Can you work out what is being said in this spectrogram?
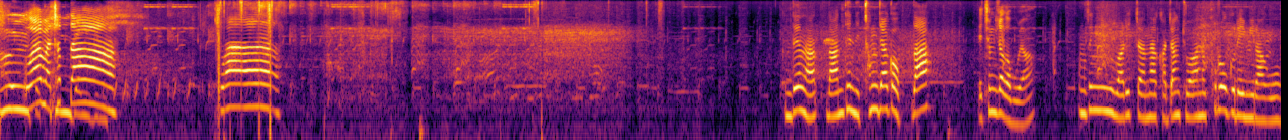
아유, 와 맞췄다. 와. 근데 나 나한텐 애청자가 없다. 애청자가 뭐야? 선생님이 말했잖아 가장 좋아하는 프로그램이라고.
